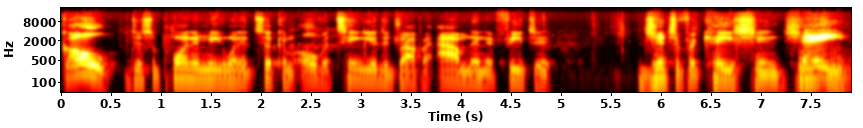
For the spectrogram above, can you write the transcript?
goat. Disappointed me when it took him over 10 years to drop an album and it featured gentrification. Jay.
